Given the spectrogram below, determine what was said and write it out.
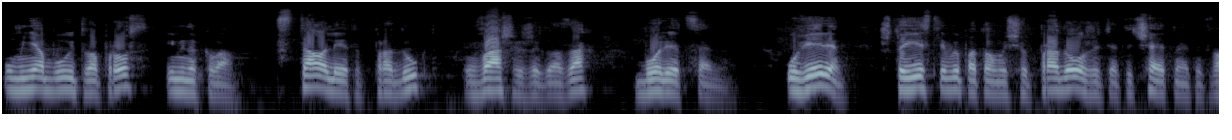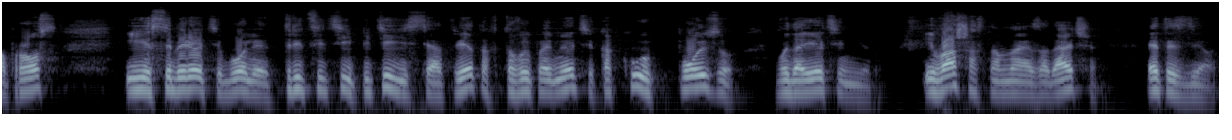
у меня будет вопрос именно к вам. Стал ли этот продукт в ваших же глазах более ценным? Уверен, что если вы потом еще продолжите отвечать на этот вопрос и соберете более 30-50 ответов, то вы поймете, какую пользу вы даете миру. И ваша основная задача – это сделать.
